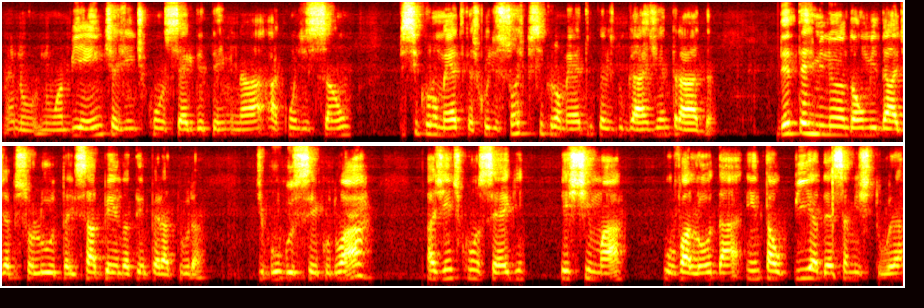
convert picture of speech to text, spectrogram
né, no, no ambiente, a gente consegue determinar a condição psicrométrica, as condições psicrométricas do gás de entrada. Determinando a umidade absoluta e sabendo a temperatura de bulbo seco do ar, a gente consegue estimar o valor da entalpia dessa mistura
